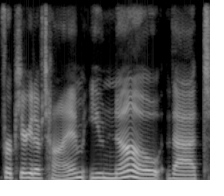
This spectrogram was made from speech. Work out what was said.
for a period of time, you know that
